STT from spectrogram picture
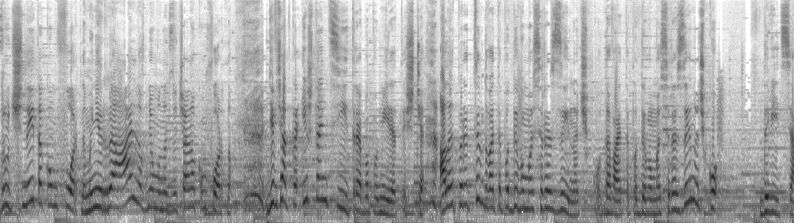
зручний та комфортний. Мені реально в ньому надзвичайно комфортно. Дівчатка, і штанці треба поміряти ще. Але перед цим давайте подивимось резиночку. Давайте подивимось резиночку. Дивіться,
